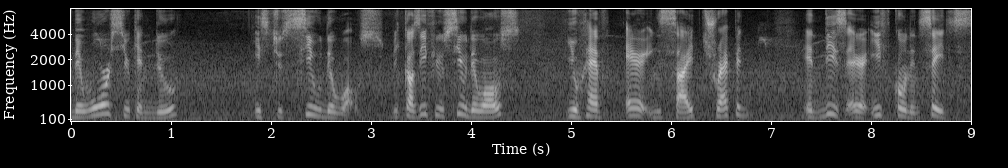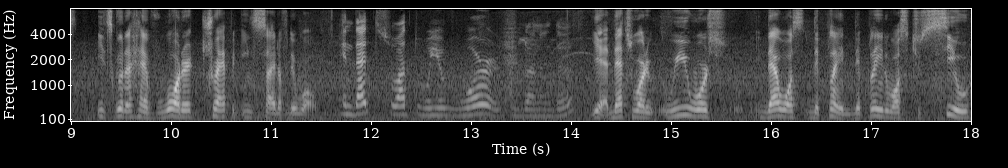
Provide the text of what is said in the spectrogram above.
the worst you can do is to seal the walls because if you seal the walls, you have air inside trapped, and this air, if condensates, it's gonna have water trapped inside of the wall. And that's what we were gonna do. Yeah, that's what we were. That was the plan. The plan was to seal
